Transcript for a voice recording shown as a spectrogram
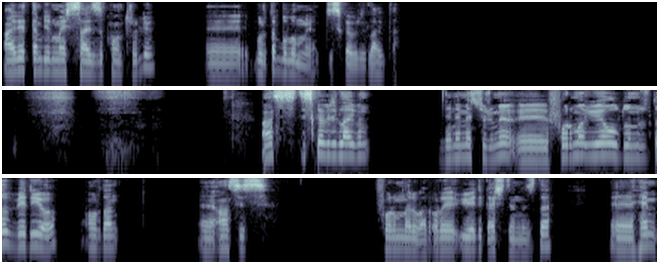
Ayrıca bir mesh size kontrolü e, burada bulunmuyor Discovery Live'da. Ansys Discovery Live'ın deneme sürümü e, foruma üye olduğunuzda veriyor. Oradan e, Ansys forumları var. Oraya üyelik açtığınızda e, hem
